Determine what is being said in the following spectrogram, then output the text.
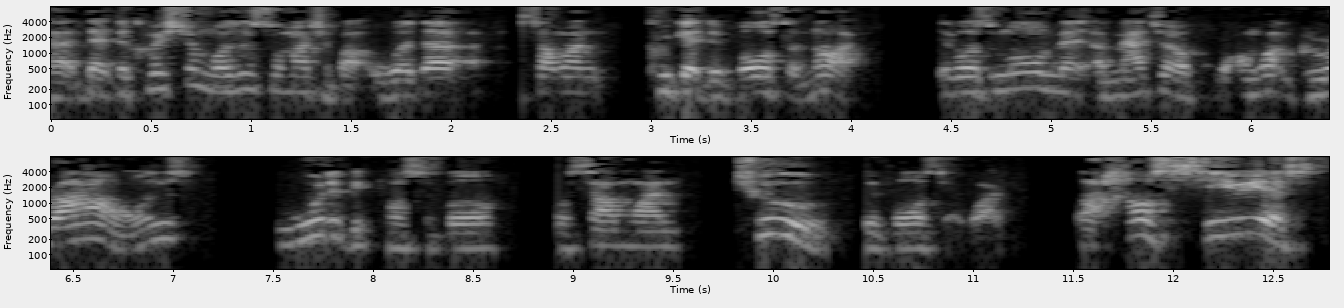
uh, that the question wasn't so much about whether someone could get divorced or not. It was more a matter of on what grounds would it be possible for someone to divorce their wife? Like how serious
